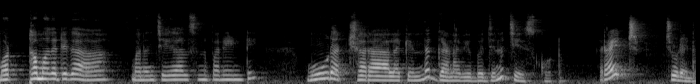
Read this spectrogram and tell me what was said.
మొట్టమొదటిగా మనం చేయాల్సిన పని ఏంటి? మూడు అక్షరాల కింద గణ విభజన చేసుకోవటం. రైట్ చూడండి.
